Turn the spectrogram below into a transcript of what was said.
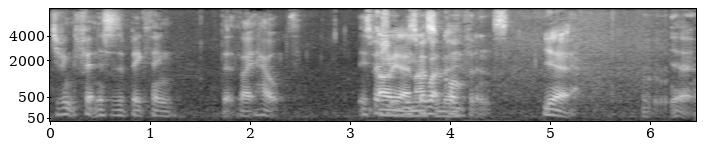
do you think fitness is a big thing that like helped? Especially Oh, yeah, we spoke about confidence. Yeah, yeah.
